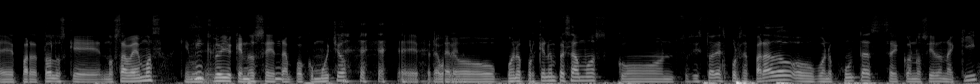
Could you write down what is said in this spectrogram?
eh, para todos los que no sabemos, que me incluyo, que no sé tampoco mucho. eh, pero, pero, bueno, ¿por qué no empezamos con sus historias por separado? O bueno, juntas se conocieron aquí,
